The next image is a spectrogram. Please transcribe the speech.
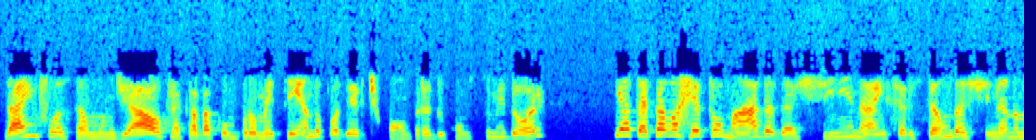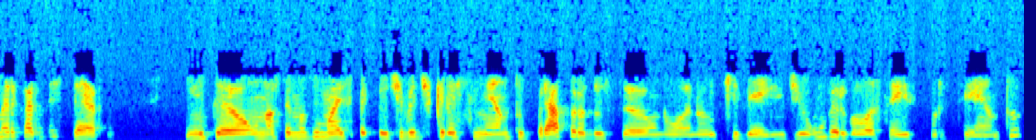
da inflação mundial que acaba comprometendo o poder de compra do consumidor e até pela retomada da China, a inserção da China no mercado externo. Então, nós temos uma expectativa de crescimento para a produção no ano que vem de 1,6%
